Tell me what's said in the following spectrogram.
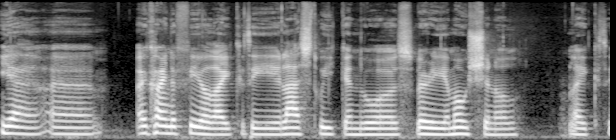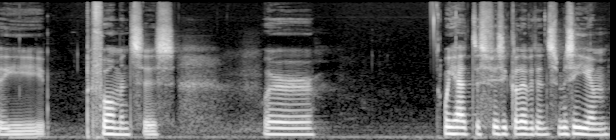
Yeah, uh, I kind of feel like the last weekend was very emotional, like the performances where we had this physical evidence museum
